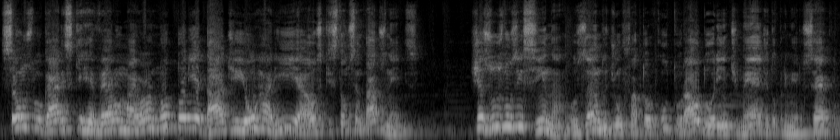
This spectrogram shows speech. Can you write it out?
são os lugares que revelam maior notoriedade e honraria aos que estão sentados neles. Jesus nos ensina, usando de um fator cultural do Oriente Médio do primeiro século,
